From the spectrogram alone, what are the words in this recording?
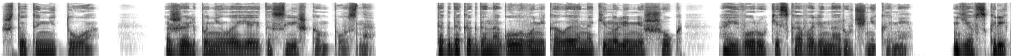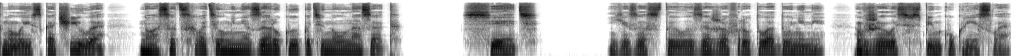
что-то не то. Жаль, поняла я это слишком поздно тогда, когда на голову Николая накинули мешок, а его руки сковали наручниками. Я вскрикнула и вскочила, но Асад схватил меня за руку и потянул назад. «Сеть!» Я застыла, зажав рот ладонями, вжалась в спинку кресла.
